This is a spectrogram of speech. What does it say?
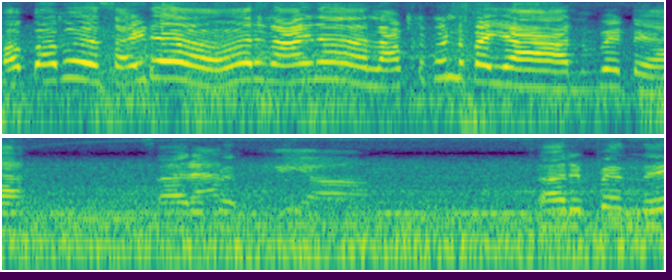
బాబు సైడ్ ఓరి నాయన? లెఫ్ట్ కుండ పయ్యా నువ్వేటా సరిపోయింది. సరిపోయింది.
